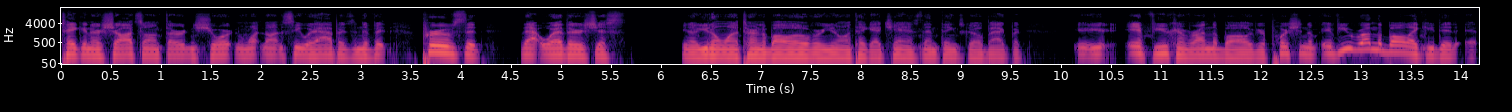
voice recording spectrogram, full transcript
taking their shots on third and short and whatnot, and see what happens. And if it proves that that weather is just, you know, you don't want to turn the ball over, you don't want to take that chance, then things go back. But if you can run the ball, if you're pushing the, if you run the ball like you did at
